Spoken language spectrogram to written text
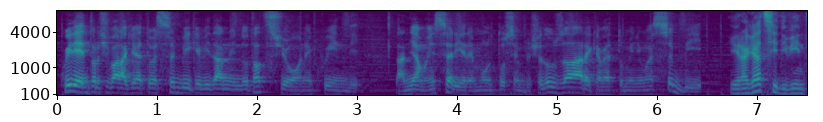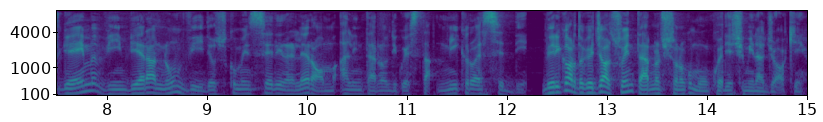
Qui dentro ci va la chiavetta USB che vi danno in dotazione, quindi la andiamo a inserire, molto semplice da usare, cavetto mini USB. I ragazzi di Vint Game vi invieranno un video su come inserire le ROM all'interno di questa micro SD. Vi ricordo che già al suo interno ci sono comunque 10.000 giochi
